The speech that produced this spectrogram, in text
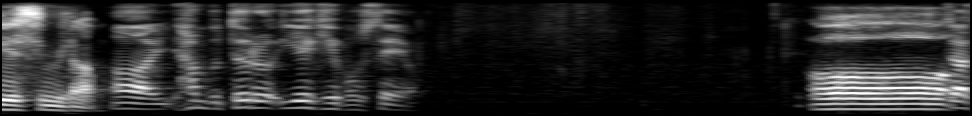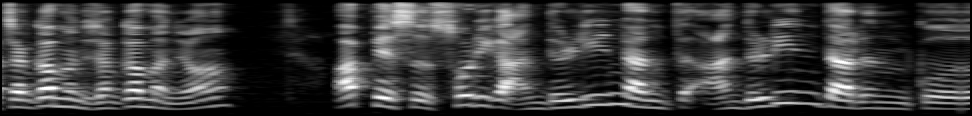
예, 있습니다. 어, 한번 들어 얘기해 보세요. 어, 자 잠깐만요, 잠깐만요. 앞에서 소리가 안 들린다, 안 들린다는 그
